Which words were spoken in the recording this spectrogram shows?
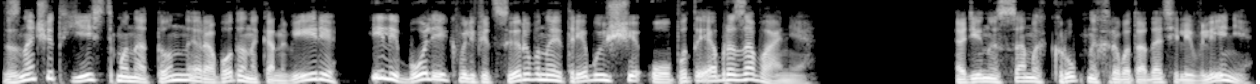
Значит, есть монотонная работа на конвейере или более квалифицированная, требующая опыта и образования. Один из самых крупных работодателей в Лене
